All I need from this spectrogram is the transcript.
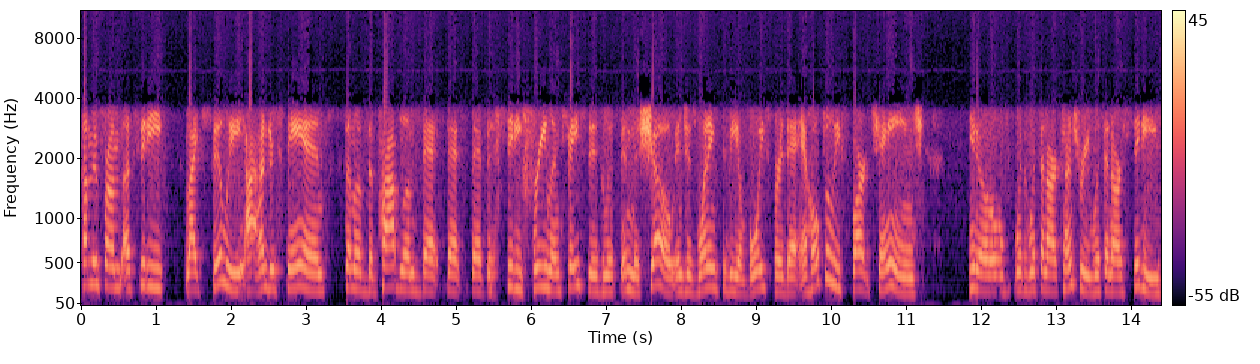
coming from a city like Philly, I understand some of the problems that that that the city Freeland faces within the show, and just wanting to be a voice for that, and hopefully spark change. You know, with within our country, within our cities,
